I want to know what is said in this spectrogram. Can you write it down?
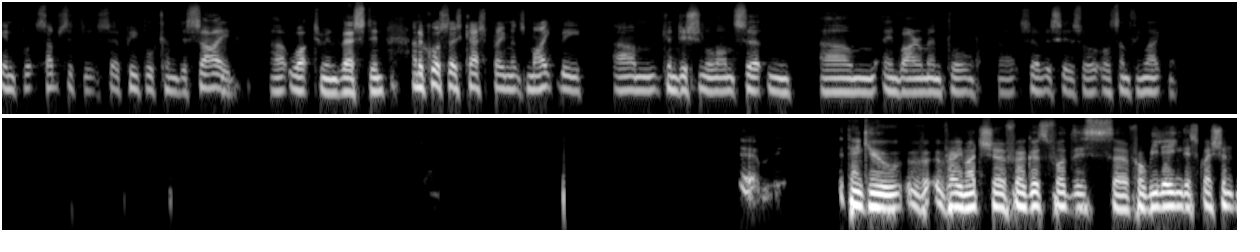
input subsidies so people can decide uh, what to invest in. And of course, those cash payments might be um, conditional on certain um, environmental uh, services or, or something like that. Thank you very much, uh, Fergus, for this, uh, for relaying this question.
